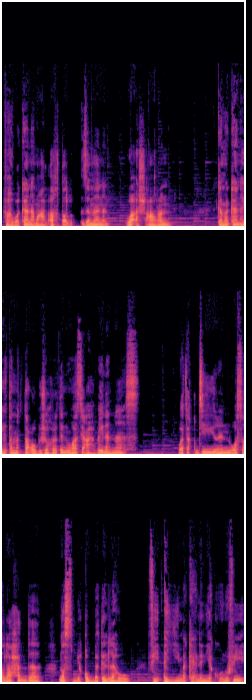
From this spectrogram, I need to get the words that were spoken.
فهو كان مع الأخطل زمانا وأشعارا كما كان يتمتع بشهرة واسعة بين الناس وتقدير وصل حد نصب قبة له في أي مكان يكون فيه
